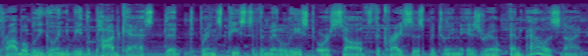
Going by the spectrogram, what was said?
probably going to be the podcast that brings peace to the Middle East or solves the crisis between Israel and Palestine.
